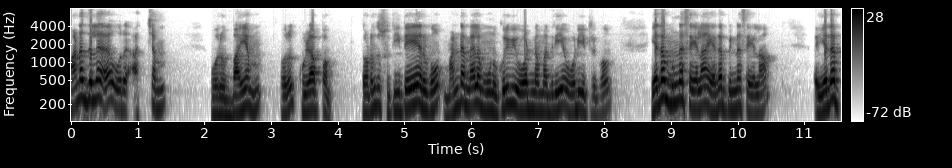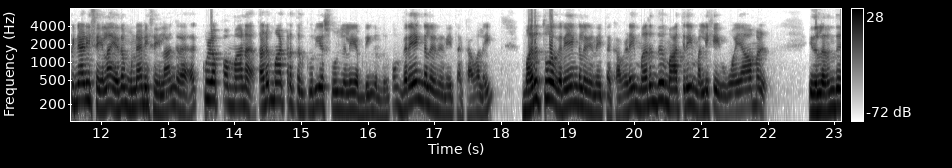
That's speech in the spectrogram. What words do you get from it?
மனதுல ஒரு அச்சம் ஒரு பயம் ஒரு குழப்பம் தொடர்ந்து சுத்திக்கிட்டே இருக்கும். மண்டை மேல மூணு குருவி ஓடின மாதிரியே ஓடிட்டு இருக்கும். எதை முன்ன செய்யலாம் எதை பின்ன செய்யலாம் எதை பின்னாடி செய்யலாம் எதை முன்னாடி செய்யலாங்கிற குழப்பமான தடுமாற்றத்திற்குரிய சூழ்நிலை அப்படிங்கிறது இருக்கும். விரயங்களை நினைத்த கவலை மருத்துவ விரயங்களை நினைத்த கவலை மருந்து மாத்திரை மல்லிகை ஓயாமல் இதுல இருந்து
